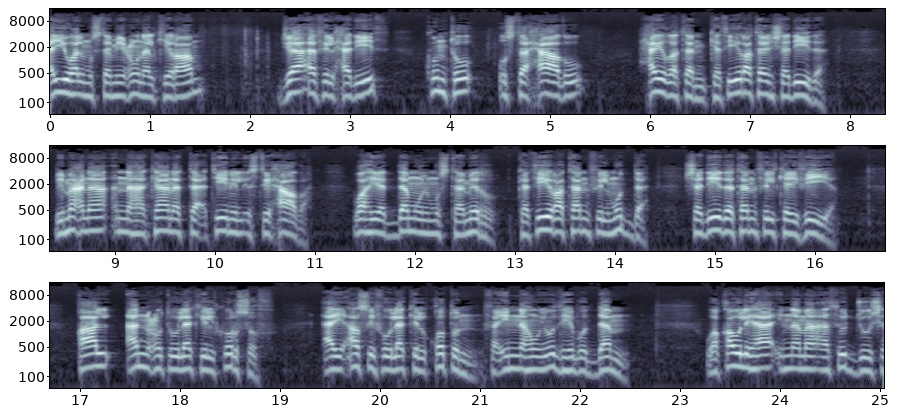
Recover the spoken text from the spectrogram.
أيها المستمعون الكرام جاء في الحديث كنت أستحاض حيضة كثيرة شديدة بمعنى أنها كانت تأتيني الاستحاضة وهي الدم المستمر كثيرة في المدة شديدة في الكيفية. قال أنعت لك الكرسف أي أصف لك القطن فإنه يذهب الدم. وقولها إنما أثج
